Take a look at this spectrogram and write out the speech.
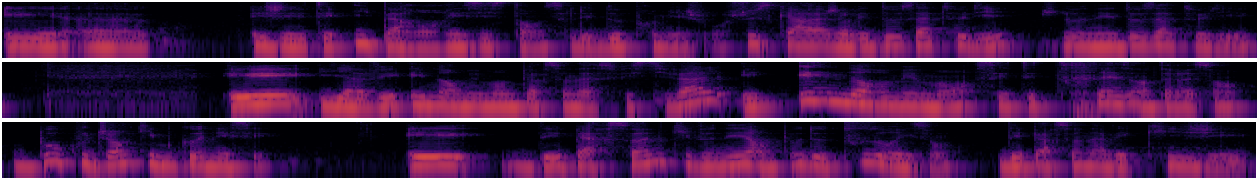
Et, euh, et j'ai été hyper en résistance les deux premiers jours. Jusqu'à. J'avais deux ateliers, je donnais deux ateliers. Et il y avait énormément de personnes à ce festival, et énormément, c'était très intéressant. Beaucoup de gens qui me connaissaient. Et des personnes qui venaient un peu de tous horizons. Des personnes avec qui j'ai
